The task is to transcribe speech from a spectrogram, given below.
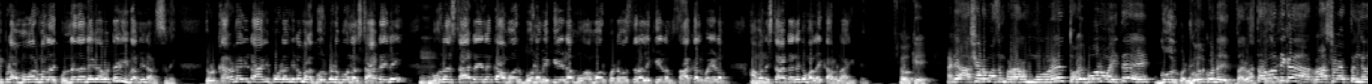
ఇప్పుడు అమ్మవారు మన దగ్గర ఉన్నదనే కాబట్టి ఇవన్నీ నడుస్తున్నాయి. ఇప్పుడు కరోనా గిట్ట ఆగిపోవడం గిట్ట మన గోల్కొండ బోనాలు స్టార్ట్ అయినాయి. బోనాలు స్టార్ట్ అయినాక అమ్మవారు బోనం ఎక్కియడము అమ్మవారు పట్టు వస్త్రాలు ఎక్కియడం శాఖలు పోయడం అవన్నీ స్టార్ట్ అయినాక మళ్ళీ కరోనా ఆగిపోయింది. ఓకే. అంటే ఆషాఢ మాసం ప్రారంభంలో తొలి బోనం అయితే గోల్కొండ. గోల్కొండ ఇస్తారు ఆ తర్వాత ఇక రాష్ట్ర వ్యాప్తంగా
